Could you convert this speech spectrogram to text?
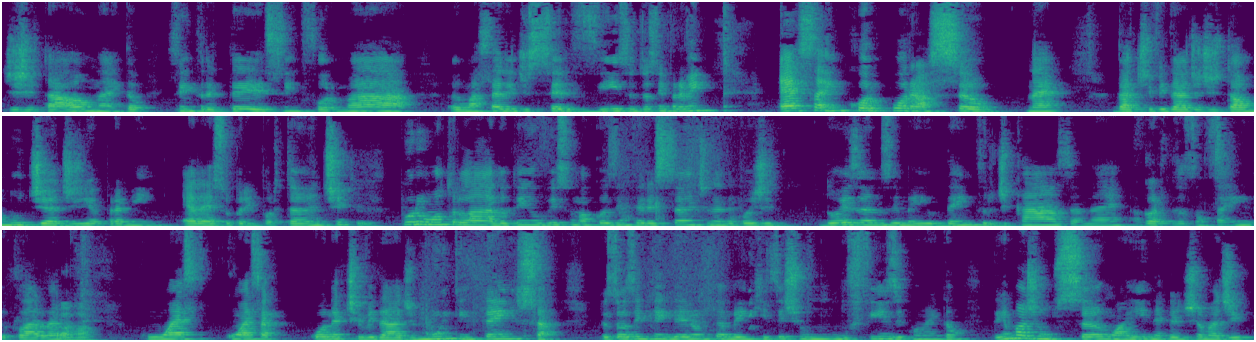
digital, né? Então, se entreter, se informar, uma série de serviços. Então, assim, para mim, essa incorporação, né, da atividade digital no dia a dia, para mim, ela é super importante. Por um outro lado, eu tenho visto uma coisa interessante, né? Depois de dois anos e meio dentro de casa, né? Agora que elas estão saindo, claro, né? Uhum. Com, essa, com essa conectividade muito intensa, pessoas entenderam também que existe um mundo físico, né? Então, tem uma junção aí, né? Que a gente chama de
